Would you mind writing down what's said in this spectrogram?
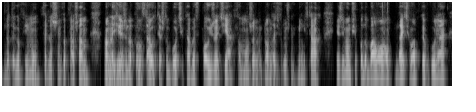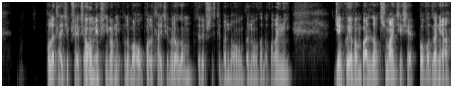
do tego filmu. Serdecznie zapraszam. Mam nadzieję, że dla pozostałych też to było ciekawe spojrzeć, jak to może wyglądać w różnych miejscach. Jeżeli Wam się podobało, dajcie łapkę w górę. Polecajcie przyjaciołom, jak się Wam nie podobało, polecajcie wrogom, wtedy wszyscy będą, będą zadowoleni. Dziękuję Wam bardzo, trzymajcie się, powodzenia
